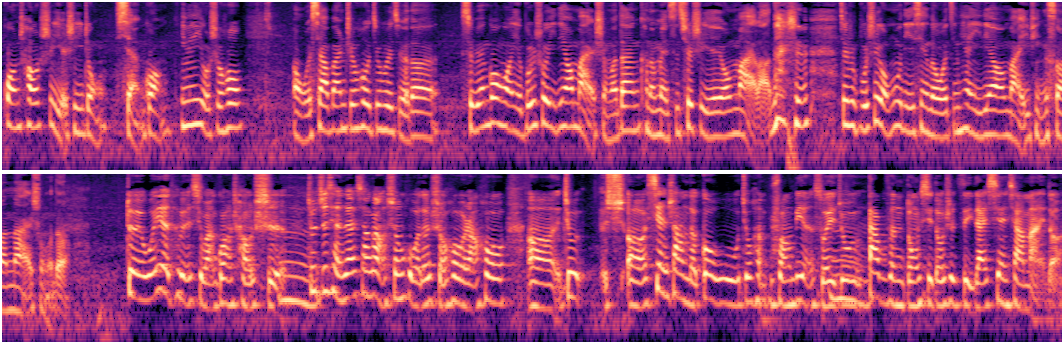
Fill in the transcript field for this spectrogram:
逛超市也是一种闲逛。因为有时候，呃，我下班之后就会觉得随便逛逛，也不是说一定要买什么，但可能每次确实也有买了，但是就是不是有目的性的。我今天一定要买一瓶酸奶什么的。对，我也特别喜欢逛超市。就之前在香港生活的时候，然后呃，就呃线上的购物就很不方便，所以就大部分东西都是自己在线下买的。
